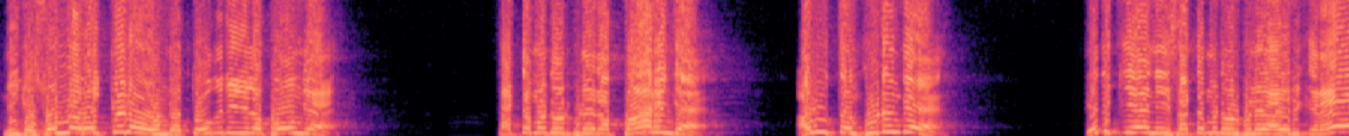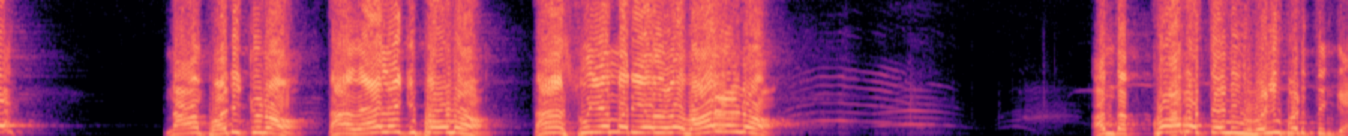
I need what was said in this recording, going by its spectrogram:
நீங்க சொல்ல வைக்கணும். உங்க தொகுதியில போங்க. சட்டமன்ற உறுப்பினரை பாருங்க. அழுத்தம் கொடுங்க. எதுக்கு ஏன் நீ சட்டமன்ற உறுப்பினராக இருக்கிற? நான் படிக்கணும் நான் வேலைக்கு போகணும் நான் சுயமரியாதையோட வாழணும். அந்த கோபத்தை நீங்க வெளிப்படுத்துங்க.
